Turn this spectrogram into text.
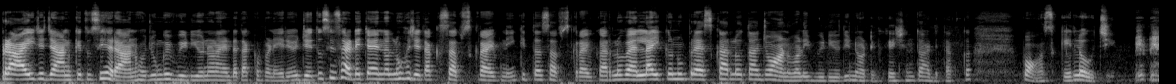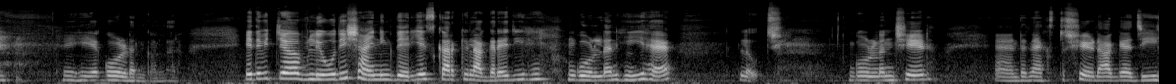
ਪ੍ਰਾਈਜ਼ ਜਾਣ ਕੇ ਤੁਸੀਂ ਹੈਰਾਨ ਹੋ ਜਾਓਗੇ, ਵੀਡੀਓ ਨਾਲ ਐਂਡ ਤੱਕ ਬਣੇ ਰਹੋ। ਜੇ ਤੁਸੀਂ ਸਾਡੇ ਚੈਨਲ ਨੂੰ ਹਜੇ ਤੱਕ ਸਬਸਕ੍ਰਾਈਬ ਨਹੀਂ ਕੀਤਾ, ਸਬਸਕ੍ਰਾਈਬ ਕਰ ਲਓ, ਬੈਲ ਆਈਕਨ ਨੂੰ ਪ੍ਰੈਸ ਕਰ ਲਓ ਤਾਂ ਜੋ ਆਉਣ ਵਾਲੀ ਵੀਡੀਓ ਦੀ ਨੋਟੀਫਿਕੇਸ਼ਨ ਤੁਹਾਡੇ ਤੱਕ ਪਹੁੰਚ ਕੇ ਲਓ ਜੀ। ਇਹ ਹੈ ਗੋਲਡਨ ਕਲਰ ਇਹਦੇ ਵਿੱਚ ਬਲੂ ਦੀ ਸ਼ਾਈਨਿੰਗ ਦੇ ਰਹੀ ਹੈ, ਇਸ ਕਰਕੇ ਲੱਗ ਰਿਹਾ ਜੀ ਇਹ। ਗੋਲਡਨ ਹੀ ਹੈ। ਲਓ ਜੀ golden shade and next shade ਆ ਗਿਆ ਜੀ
